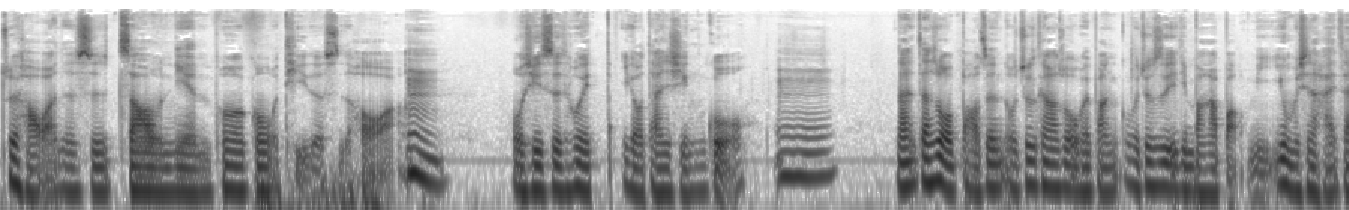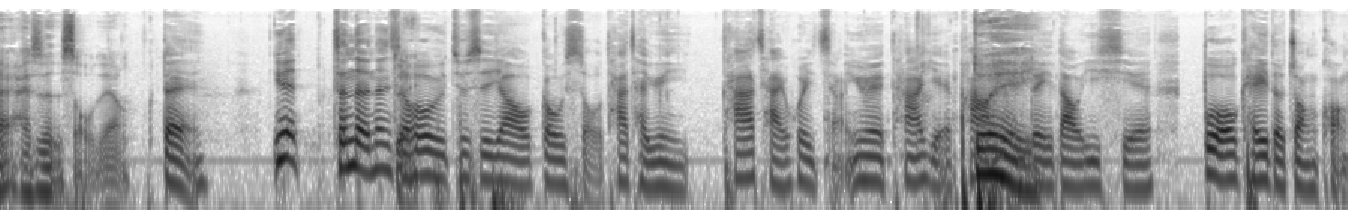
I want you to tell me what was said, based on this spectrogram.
最好玩的是早年朋友跟我提的时候啊，嗯。我其实会有担心过，嗯，那但是我保证，我就是跟他说我会帮，我就是一定帮他保密，因为我们现在还在，还是很熟这样。对，因为真的那时候就是要够熟，他才愿意，他才会讲，因为他也怕面对到一些不 OK 的状况。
